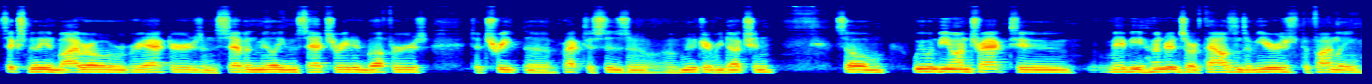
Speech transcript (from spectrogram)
six million bioreactors and seven million saturated buffers to treat the practices of, of nutrient reduction. So we would be on track to maybe hundreds or thousands of years to finally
